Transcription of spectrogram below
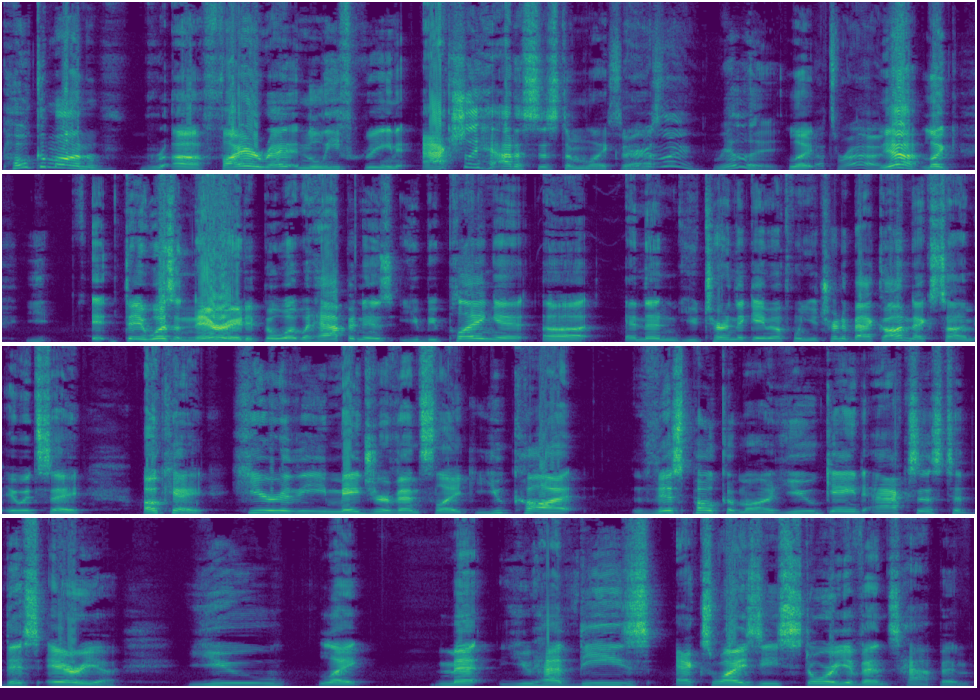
Pokemon uh, Fire Red and Leaf Green actually had a system like that. seriously, Really? Like, that's rad. yeah, like y- it, it wasn't narrated, but what would happen is you'd be playing it, uh, and then you turn the game off. When you turn it back on next time, it would say, "Okay, here are the major events. Like you caught this Pokemon, you gained access to this area, you like met, you had these X Y Z story events happen."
